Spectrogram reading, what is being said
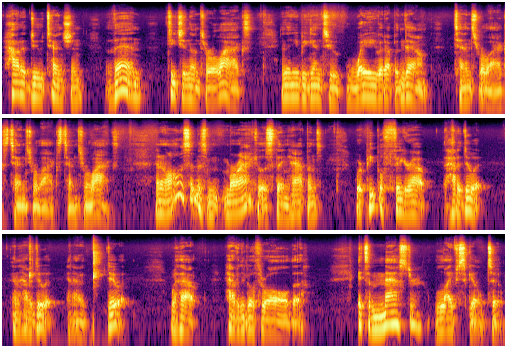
how to do tension, then teaching them to relax, and then you begin to wave it up and down. Tense, relax, tense, relax, tense, relax. And then all of a sudden, this miraculous thing happens where people figure out how to do it and how to do it and how to do it without having to go through all the. It's a master life skill, too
